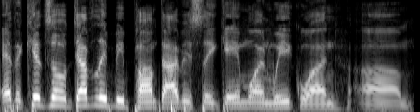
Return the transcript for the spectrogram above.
Yeah, the kids will definitely be pumped. Obviously, game one, week one. Um,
